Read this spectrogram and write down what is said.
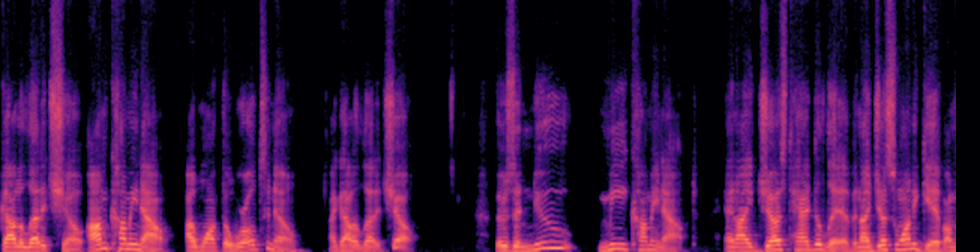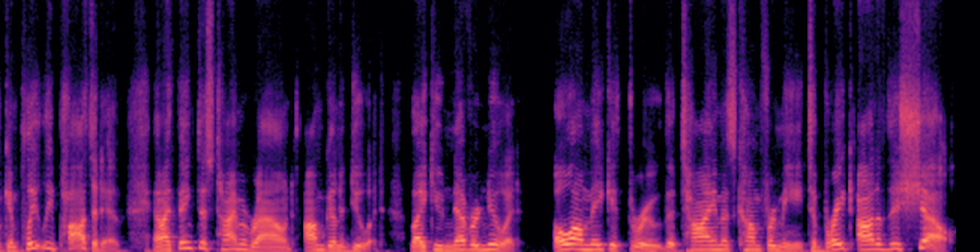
Got to let it show. I'm coming out. I want the world to know. I got to let it show. There's a new me coming out and I just had to live and I just want to give. I'm completely positive. And I think this time around, I'm going to do it like you never knew it. Oh, I'll make it through. The time has come for me to break out of this shell.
